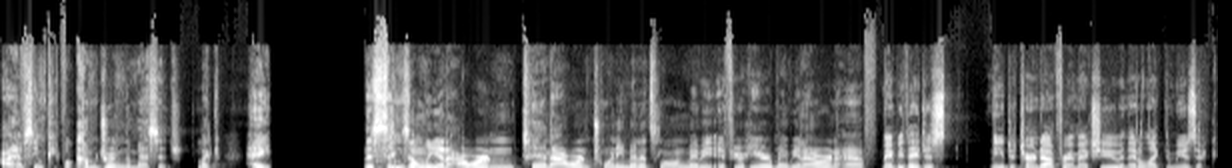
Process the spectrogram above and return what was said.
I have seen people come during the message. Like, hey, this thing's only an hour and 10, hour and 20 minutes long, maybe. If you're here, maybe an hour and a half. Maybe they just need to turn down for MXU and they don't like the music.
